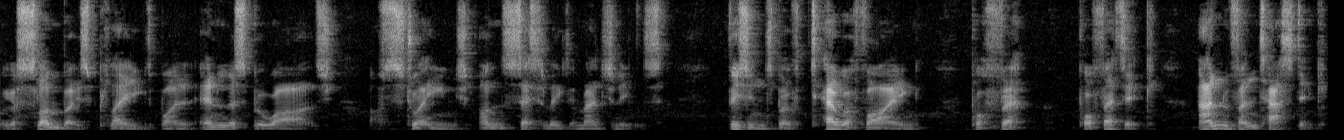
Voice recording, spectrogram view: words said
but your slumber is plagued by an endless barrage of strange, unsettling imaginings, visions both terrifying, prophet- prophetic, and fantastic,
